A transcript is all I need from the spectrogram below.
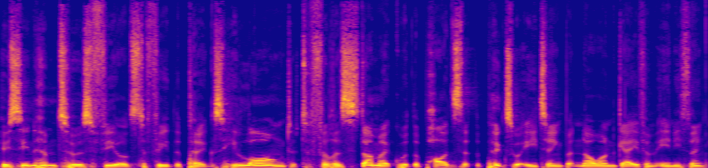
who sent him to his fields to feed the pigs. He longed to fill his stomach with the pods that the pigs were eating, but no one gave him anything.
